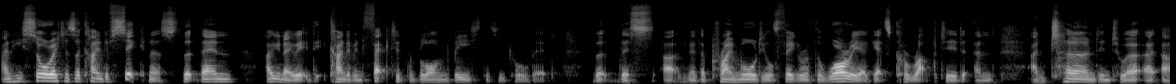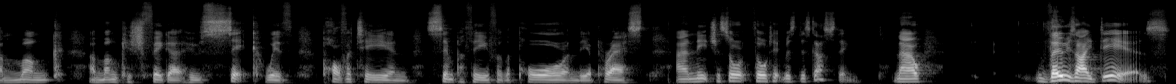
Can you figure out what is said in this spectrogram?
And he saw it as a kind of sickness that then, uh, you know, it, kind of infected the blonde beast, as he called it. That this, uh, you know, the primordial figure of the warrior gets corrupted and and turned into a, a, monk, a monkish figure who's sick with poverty and sympathy for the poor and the oppressed. And Nietzsche saw, thought it was disgusting. Now, those ideas,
